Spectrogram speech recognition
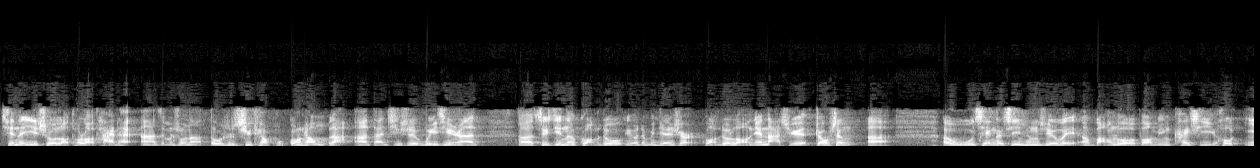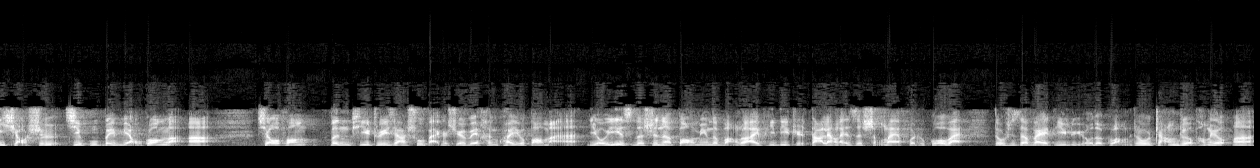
现在一说老头老太太啊，怎么说呢？都是去跳广场舞的啊，但其实未尽然。啊，最近呢，广州有这么一件事儿，广州老年大学招生啊，呃，五千个新生学位啊，网络报名开启以后一小时几乎被秒光了啊。校方分批追加数百个学位，很快又爆满。有意思的是呢，报名的网络 IP 地址大量来自省外或者国外，都是在外地旅游的广州长者朋友啊。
